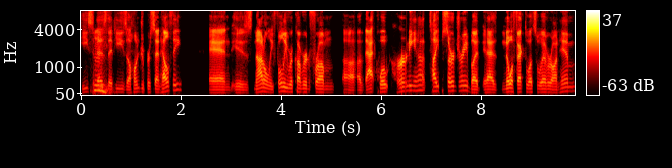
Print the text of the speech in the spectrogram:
He says Hmm. that he's 100% healthy and is not only fully recovered from uh, that quote hernia type surgery, but it has no effect whatsoever on him.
